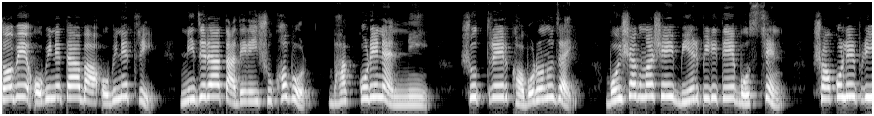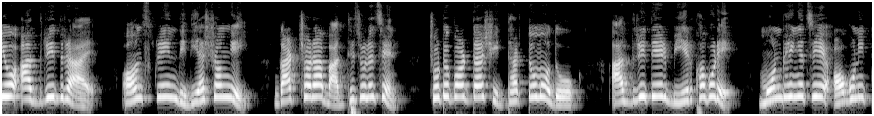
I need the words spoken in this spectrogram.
তবে অভিনেতা বা অভিনেত্রী নিজেরা তাদের এই সুখবর ভাগ করে নেননি। সূত্রের খবর অনুযায়ী বৈশাখ মাসেই বিয়ের পিড়িতে বসছেন সকলের প্রিয় আদ্রিদ রায়। অনস্ক্রিন দিদিয়ার সঙ্গেই গাঁটছড়া বাঁধতে চলেছেন ছোট পর্দা সিদ্ধার্থ মোদক। আদ্রিতের বিয়ের খবরে মন ভেঙেছে অগণিত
